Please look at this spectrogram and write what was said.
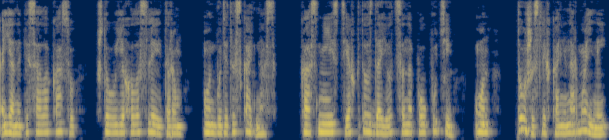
Я написала Кассу, что уехала с Лейтером. Он будет искать нас. Касс не из тех, кто сдается на полпути. Он тоже слегка ненормальный,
